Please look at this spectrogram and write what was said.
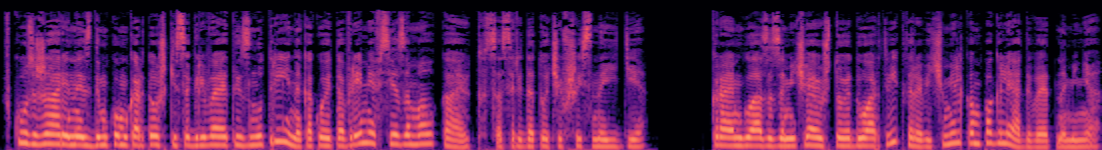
Вкус жареной с дымком картошки согревает изнутри, и на какое-то время все замолкают, сосредоточившись на еде. Краем глаза замечаю, что Эдуард Викторович мельком поглядывает на меня.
